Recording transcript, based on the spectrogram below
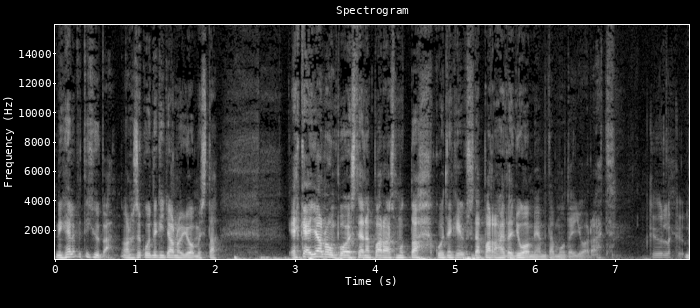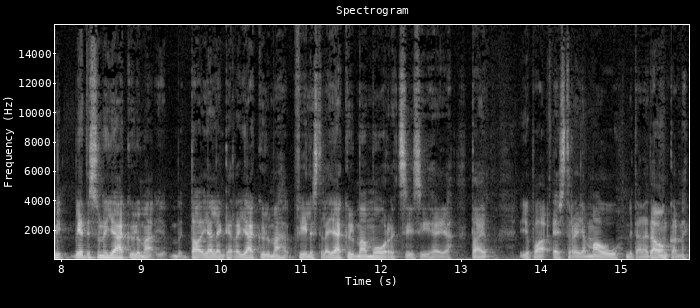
niin helvetin hyvä. Onhan se kuitenkin janon juomista. Ehkä ei janon poistajana paras, mutta kuitenkin yksi sitä parhaita juomia, mitä muuten juodaan. Et Kyllä, kyllä. mi- Mieti sellainen jääkylmä, tai jälleen kerran jääkylmä, fiilistellä jääkylmää Mooritsia siihen, ja, tai jopa Estre ja Mau, mitä näitä onkaan, niin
